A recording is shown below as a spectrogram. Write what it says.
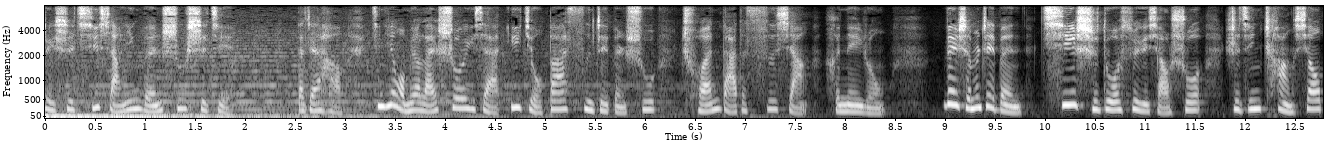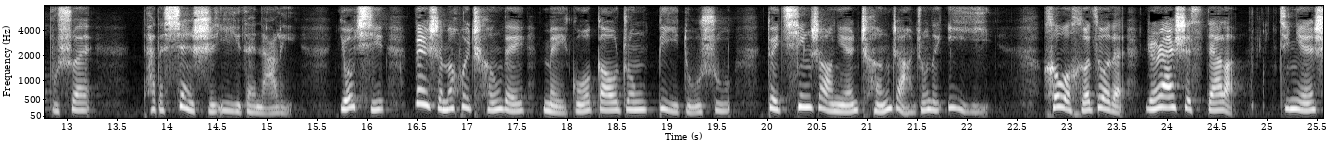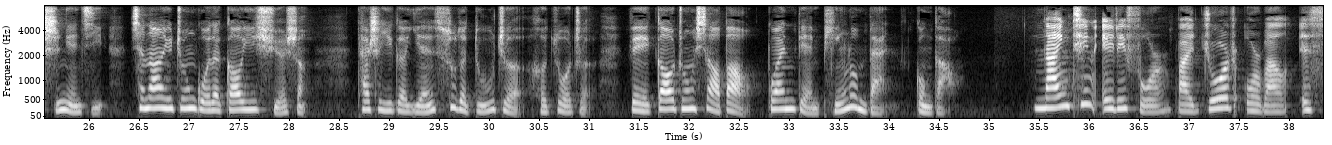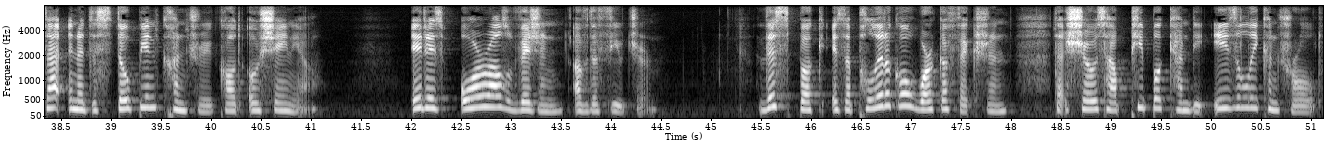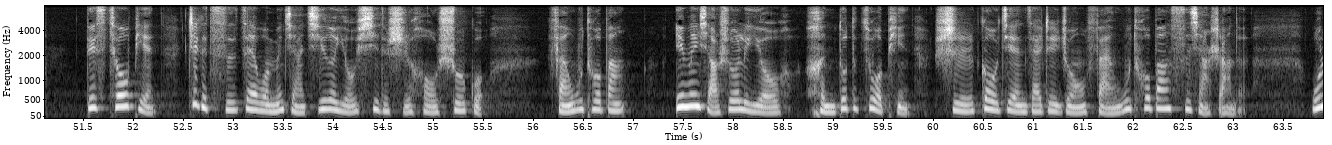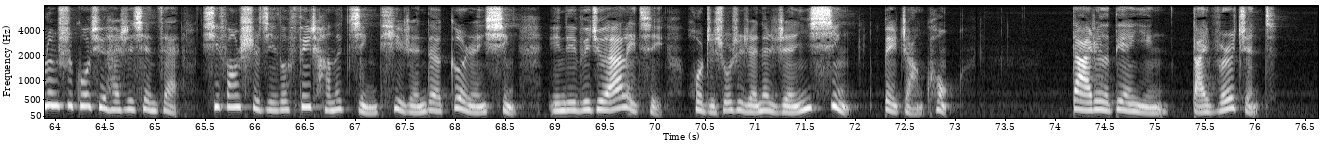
这里是奇想英文书世界，大家好，今天我们要来说一下《一九八四》这本书传达的思想和内容。为什么这本七十多岁的小说至今畅销不衰？它的现实意义在哪里？尤其为什么会成为美国高中必读书？对青少年成长中的意义？和我合作的仍然是 Stella，今年十年级，相当于中国的高一学生。他是一个严肃的读者和作者，为高中校报观点评论版供稿。1984 by George Orwell is set in a dystopian country called Oceania. It is Orwell's vision of the future. This book is a political work of fiction that shows how people can be easily controlled. Dystopian 这个词在我们讲饥饿游戏的时候说过，反乌托邦。 因为小说里有很多的作品是构建在这种反乌托邦思想上的，无论是过去还是现在，西方世界都非常的警惕人的个人性 （individuality） 或者说是人的人性被掌控。大热的电影《Divergent》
